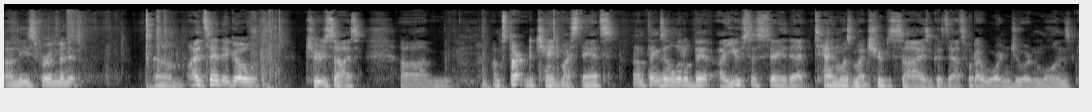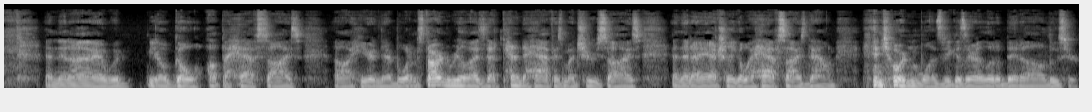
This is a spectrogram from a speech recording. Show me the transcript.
on these for a minute. Um, I'd say they go true to size. I'm starting to change my stance on things a little bit. I used to say that 10 was my true size because that's what I wore in Jordan 1s. And then I would, you know, go up a half size uh, here and there. But what I'm starting to realize that 10 and a half is my true size. And then I actually go a half size down in Jordan 1s because they're a little bit uh, looser.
